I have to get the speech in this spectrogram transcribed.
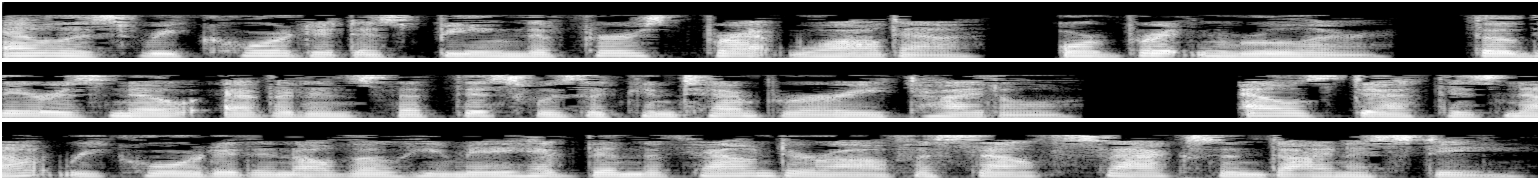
Ælle is recorded as being the first Bretwalda, or Britain ruler, though there is no evidence that this was a contemporary title. Ælle's death is not recorded and although he may have been the founder of a South Saxon dynasty,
